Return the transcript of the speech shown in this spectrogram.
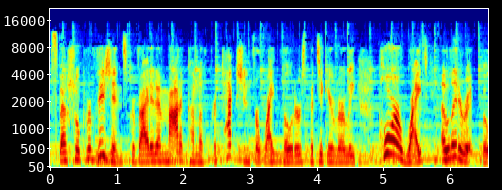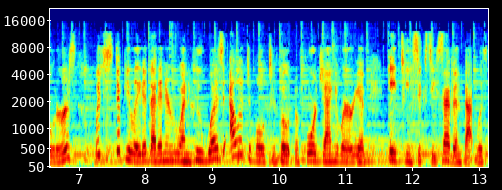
Special provisions provided a modicum of protection for white voters, particularly poor white illiterate voters, which stipulated that anyone who was eligible to vote before January of 1867, that was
